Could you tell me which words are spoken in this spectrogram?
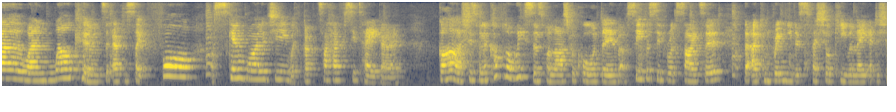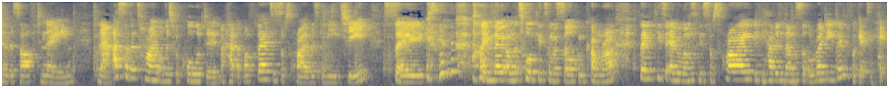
Hello and welcome to episode 4 of Skin Biology with Dr. Hephzi Tagoe. Gosh, it's been a couple of weeks since my last recording, but I'm super, super excited that I can bring you this special Q&A edition this afternoon. Now, as at the time of this recording, I had about 30 subscribers on YouTube, so I know I'm not talking to myself on camera. Thank you to everyone who subscribed. If you haven't done so already, don't forget to hit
